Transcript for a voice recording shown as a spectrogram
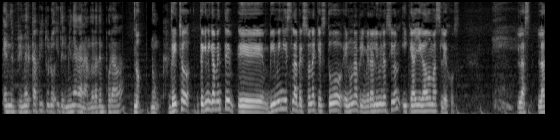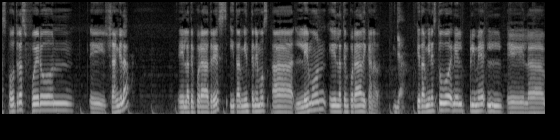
en el primer capítulo y termina ganando la temporada? No. Nunca. De hecho, técnicamente, eh, Bimini es la persona que estuvo en una primera eliminación y que ha llegado más lejos. Las, las otras fueron eh, Shangela en la temporada 3 y también tenemos a Lemon en la temporada de Canadá, Ya. que también estuvo en, el primer, eh, la,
